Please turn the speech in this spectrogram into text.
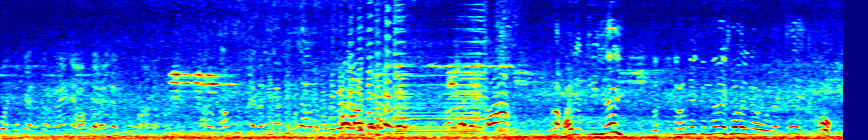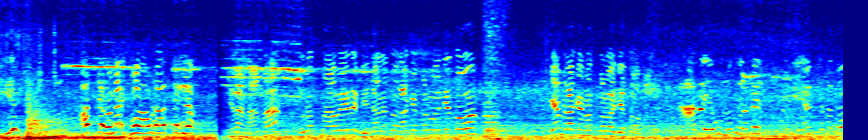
કરી એ સત્તુ તો રમેશ ને નરેશ લઈને આવ્યો. કે ઓ આજકે રમેશ જો આવડે આજકે દે. એલા નાના સુરતમાં આવે એને ભેજાને તો રાગે પડવા દેતો કેમ રાગે નથી પડવા દેતો? ના ના એવું નતું રમેશ. એમ કહેતો હતો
